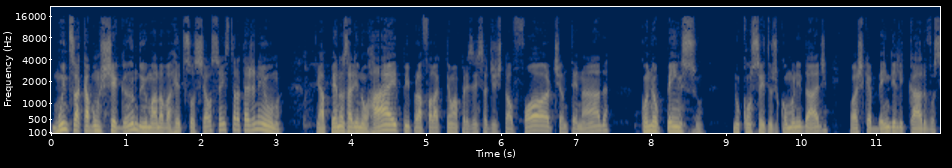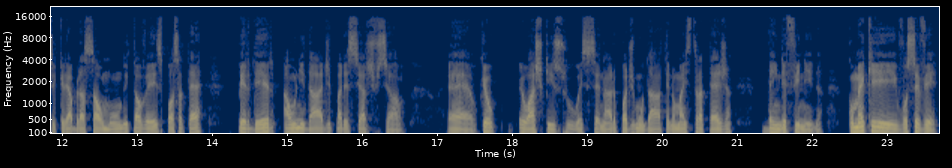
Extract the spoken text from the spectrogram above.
muitos acabam chegando em uma nova rede social sem estratégia nenhuma. É apenas ali no hype para falar que tem uma presença digital forte, antenada. Quando eu penso no conceito de comunidade, eu acho que é bem delicado você querer abraçar o mundo e talvez possa até perder a unidade e parecer artificial. É, o que eu eu acho que isso, esse cenário pode mudar tendo uma estratégia bem definida. Como é que você vê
